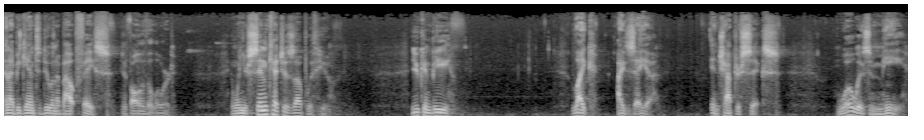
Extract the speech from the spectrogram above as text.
And I began to do an about face and follow the Lord. And when your sin catches up with you, you can be like Isaiah in chapter 6. Woe is me.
